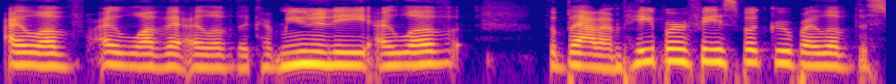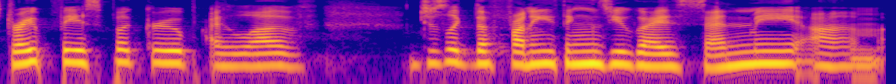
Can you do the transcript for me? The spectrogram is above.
I love I love it. I love the community. I love the Bad on Paper Facebook group. I love the Stripe Facebook group. I love just like the funny things you guys send me. Um,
